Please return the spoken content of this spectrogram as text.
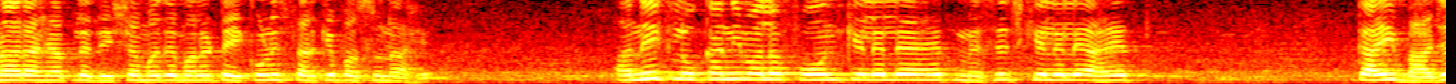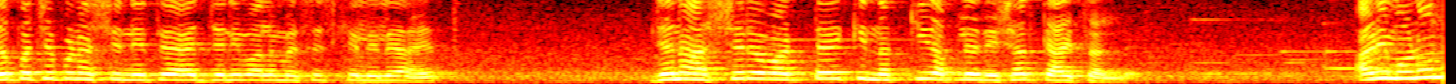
होणार आहे आपल्या देशामध्ये मला वाटतं एकोणीस तारखेपासून आहे. अनेक लोकांनी मला फोन केलेले आहेत मेसेज केलेले आहेत. काही भाजपचे पण असे नेते आहेत ज्यांनी मला मेसेज केलेले आहेत. ज्यांना आश्चर्य वाटतं आहे की नक्की आपल्या देशात काय चाललं आहे आणि म्हणून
